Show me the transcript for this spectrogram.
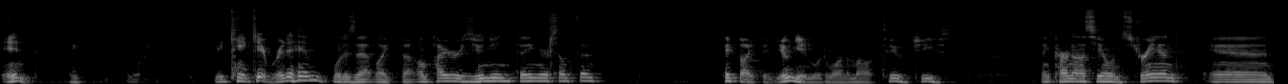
in. Like they can't get rid of him. What is that like the umpires union thing or something? I think like the union would want him out too. Jeez. And Encarnacion Strand and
